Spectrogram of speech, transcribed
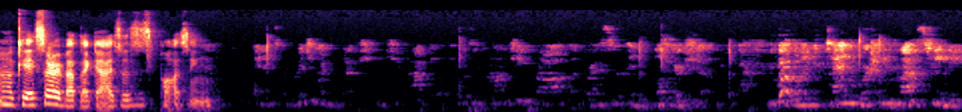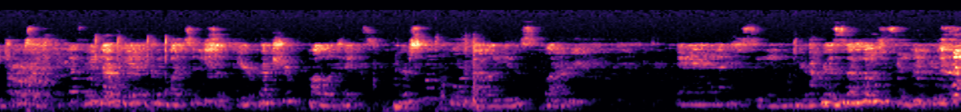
Okay, sorry about that, guys. This is pausing. Ten working class teenagers because they navigate the complexities of peer pressure, politics, personal core values, love, and seeing your Rizzos.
